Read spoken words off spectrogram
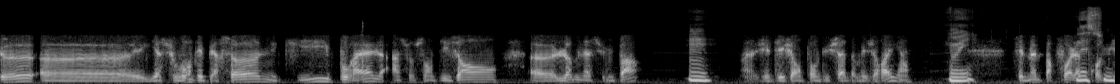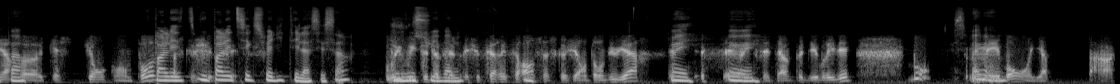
que euh, il y a souvent des personnes qui, pour elles, à 70 ans, euh, l'homme n'assume pas. Hum, J'ai déjà entendu ça dans mes oreilles. hein. oui. C'est même parfois la première pas. euh, question qu'on pose. Vous parlez, parce que vous j'ai parlez fait- de sexualité, là, c'est ça? Oui, oui, tout à fait. Mais je fais référence à ce que j'ai entendu hier. Oui, C'était un peu débridé. Bon, mais bon, il n'y a pas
